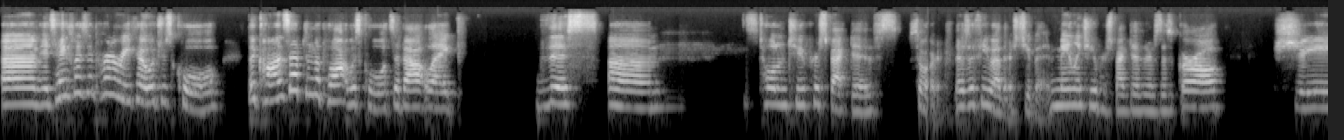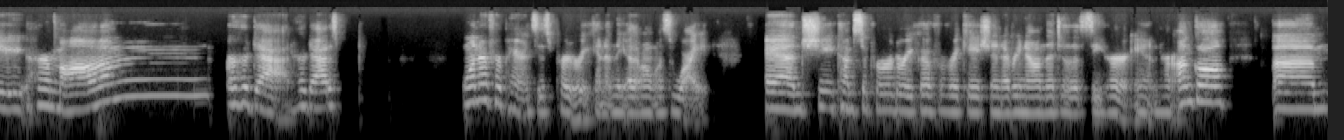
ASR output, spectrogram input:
Um, it takes place in Puerto Rico, which was cool. The concept and the plot was cool. It's about like this. Um, it's told in two perspectives, sort of. There's a few others too, but mainly two perspectives. There's this girl. She, her mom, or her dad. Her dad is one of her parents is Puerto Rican, and the other one was white. And she comes to Puerto Rico for vacation every now and then to see her and her uncle. Um,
